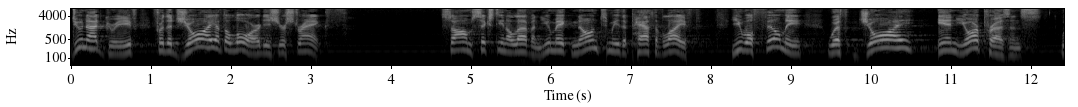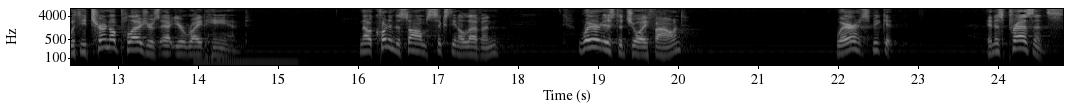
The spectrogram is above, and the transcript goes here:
Do not grieve, for the joy of the Lord is your strength. Psalm 16:11 You make known to me the path of life. You will fill me with joy in your presence, with eternal pleasures at your right hand. Now, according to Psalm 16:11, where is the joy found? Where? Speak it. In his presence.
